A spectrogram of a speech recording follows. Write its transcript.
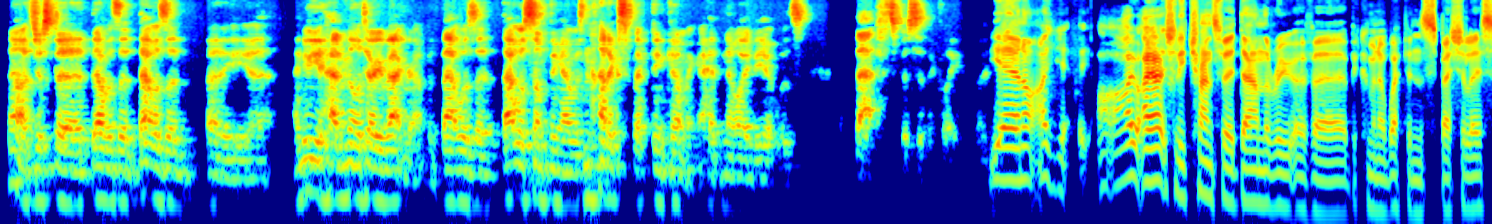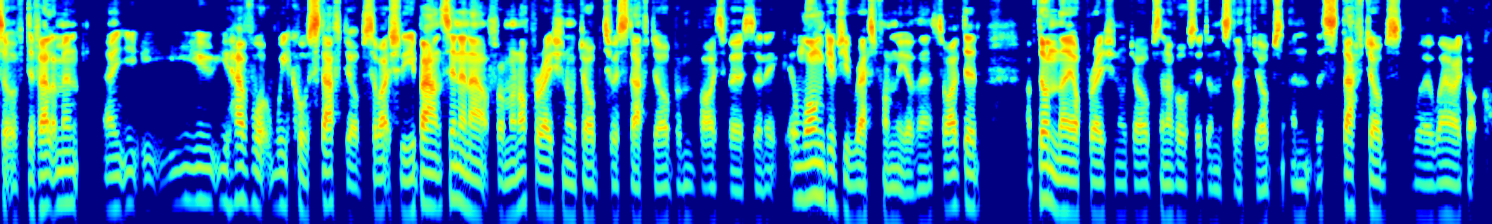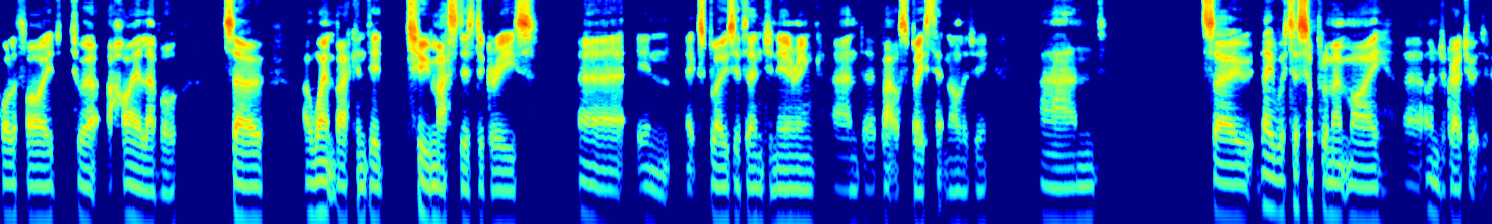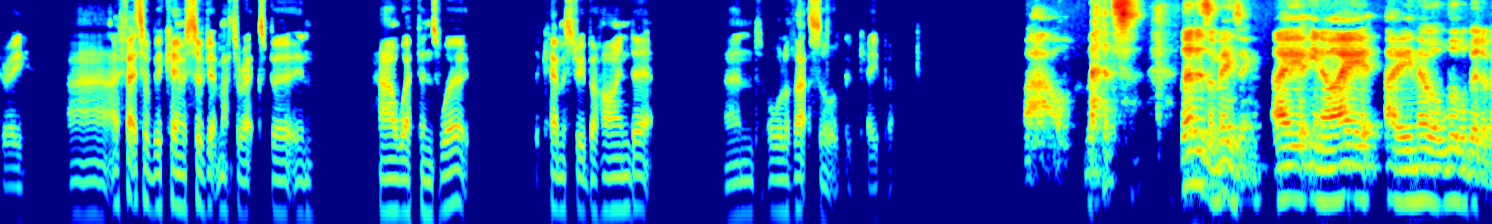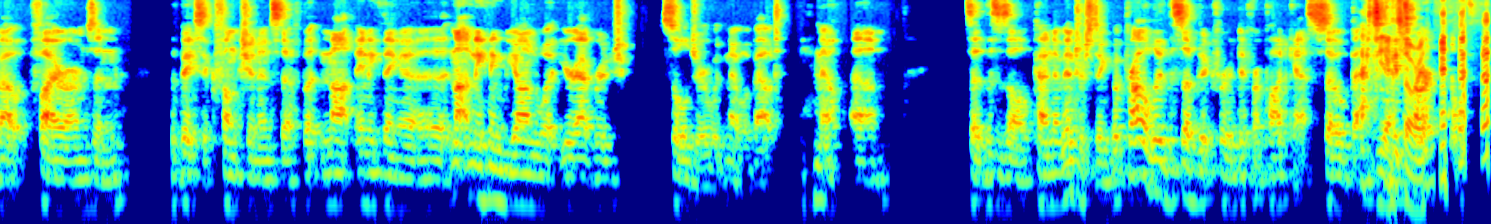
No, it's just uh, that was a that was a, a uh, I knew you had a military background, but that was a that was something I was not expecting coming. I had no idea it was that specifically. Yeah, no, I, I, I actually transferred down the route of uh, becoming a weapons specialist, sort of development. Uh, you, you, you have what we call staff jobs. So actually, you bounce in and out from an operational job to a staff job, and vice versa. And, it, and one gives you rest from the other. So I've did, I've done the operational jobs, and I've also done the staff jobs. And the staff jobs were where I got qualified to a, a higher level. So I went back and did two master's degrees uh, in explosives engineering and uh, battle space technology, and so they were to supplement my uh, undergraduate degree. Uh, I effectively became a subject matter expert in how weapons work, the chemistry behind it, and all of that sort of good caper. Wow, that's that is amazing. I you know I I know a little bit about firearms and the basic function and stuff, but not anything uh not anything beyond what your average soldier would know about. You know, um, so this is all kind of interesting, but probably the subject for a different podcast. So back to Yeah, guitar.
